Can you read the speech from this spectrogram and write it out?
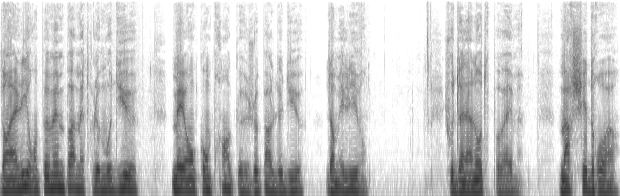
dans un livre, on peut même pas mettre le mot Dieu, mais on comprend que je parle de Dieu dans mes livres. Je vous donne un autre poème. Marcher droit,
